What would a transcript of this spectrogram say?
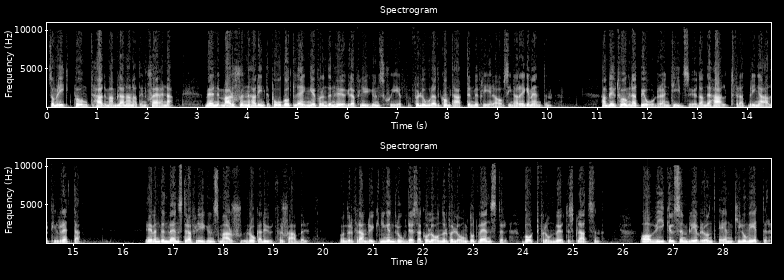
Som riktpunkt hade man bland annat en stjärna. Men marschen hade inte pågått länge förrän den högra flygelns chef förlorade kontakten med flera av sina regementen. Han blev tvungen att beordra en tidsödande halt för att bringa allt till rätta. Även den vänstra flygelns marsch råkade ut för schabbel. Under framryckningen drog dessa kolonner för långt åt vänster, bort från mötesplatsen. Avvikelsen blev runt en kilometer.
